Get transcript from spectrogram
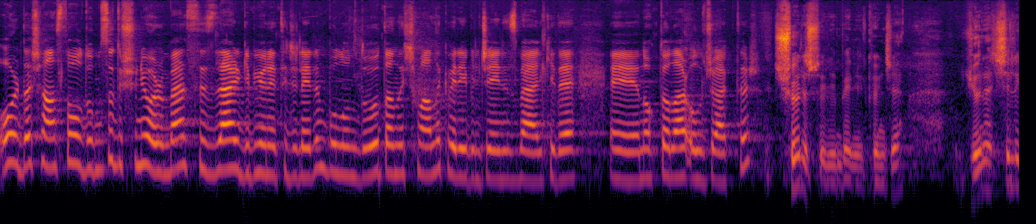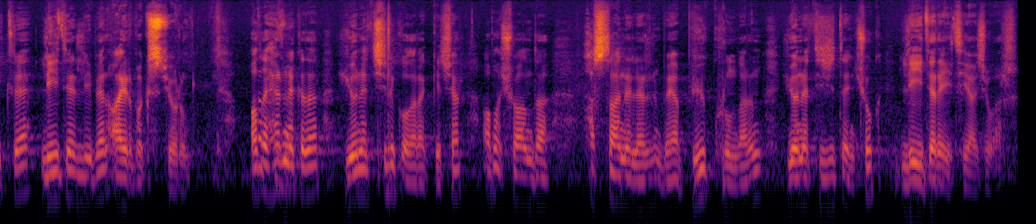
orada şanslı olduğumuzu düşünüyorum. Ben sizler gibi yöneticilerin bulunduğu, danışmanlık verebileceğiniz belki de e, noktalar olacaktır. Şöyle söyleyeyim ben ilk önce. Yöneticilikle liderliği ben ayırmak istiyorum. Adı her ne kadar yöneticilik olarak geçer ama şu anda hastanelerin veya büyük kurumların yöneticiden çok lidere ihtiyacı var.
